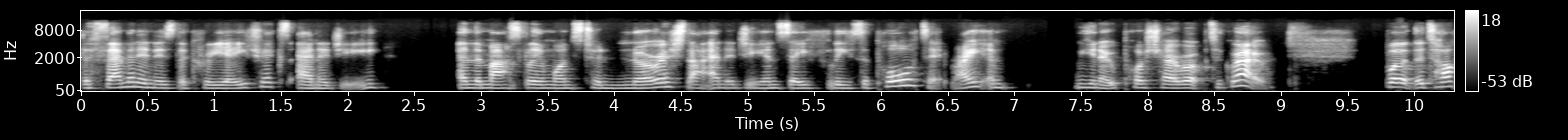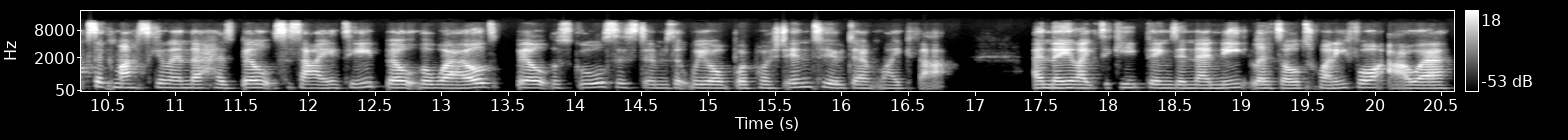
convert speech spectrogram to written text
The feminine is the creatrix energy. And the masculine wants to nourish that energy and safely support it, right? And, you know, push her up to grow. But the toxic masculine that has built society, built the world, built the school systems that we all were pushed into don't like that. And they like to keep things in their neat little 24 hour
